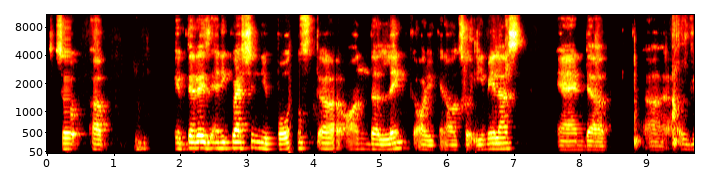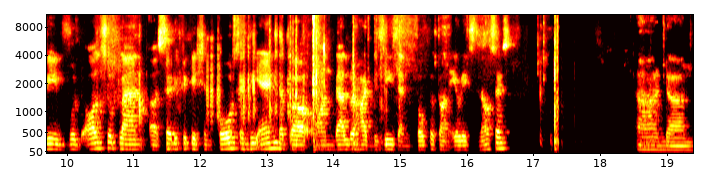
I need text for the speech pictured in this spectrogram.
So uh, if there is any question, you post uh, on the link or you can also email us. And uh, uh, we would also plan a certification course in the end about on valvular heart disease and focused on aortic stenosis. And um,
